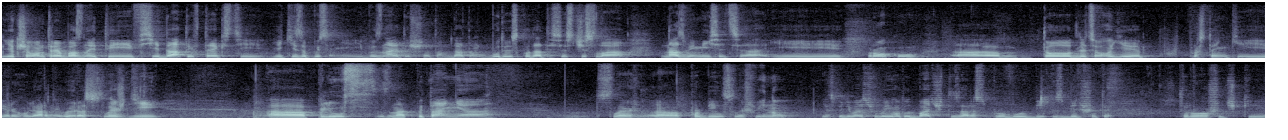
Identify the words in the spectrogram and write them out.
якщо вам треба знайти всі дати в тексті, які записані, і ви знаєте, що там дата буде складатися з числа, назви місяця і року, то для цього є простенький регулярний вираз, slash D плюс знак питання, слеш, пробіл слеш v. Ну, я сподіваюся, що ви його тут бачите. Зараз спробую збільшити трошечки.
